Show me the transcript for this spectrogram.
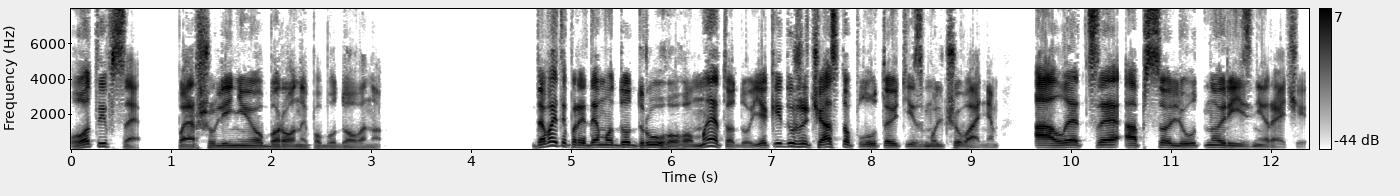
От і все. Першу лінію оборони побудовано. Давайте перейдемо до другого методу, який дуже часто плутають із мульчуванням, але це абсолютно різні речі.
